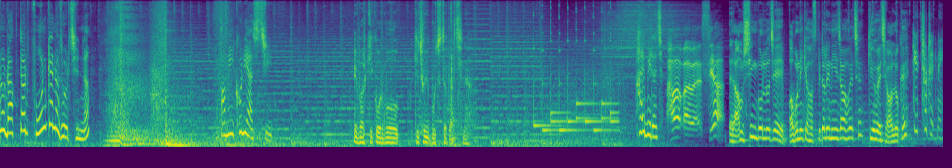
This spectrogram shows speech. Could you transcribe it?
কোনো ডাক্তার ফোন কেন ধরছেন না? আমি এখনই আসছি। এবার কি করব কিছুই বুঝতে পারছি না। হাই বিরাজ। হ্যাঁ সিয়া। রাম সিং বলল যে অবনীকে হসপিটালে নিয়ে যাওয়া হয়েছে। কি হয়েছে অলোকে? কিচ্ছু ঠিক নেই।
